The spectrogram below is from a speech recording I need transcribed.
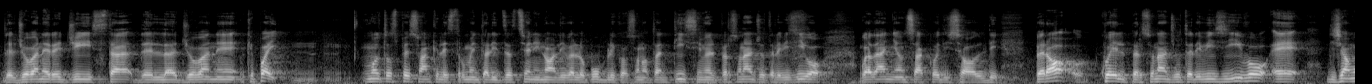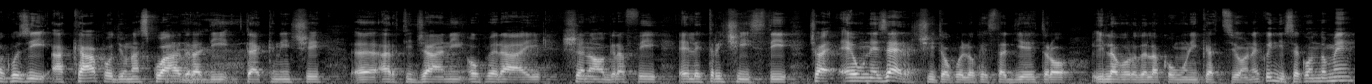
del giovane regista, del giovane... che poi molto spesso anche le strumentalizzazioni no, a livello pubblico sono tantissime, il personaggio televisivo guadagna un sacco di soldi, però quel personaggio televisivo è, diciamo così, a capo di una squadra di tecnici eh, artigiani, operai, scenografi, elettricisti, cioè è un esercito quello che sta dietro il lavoro della comunicazione, quindi secondo me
